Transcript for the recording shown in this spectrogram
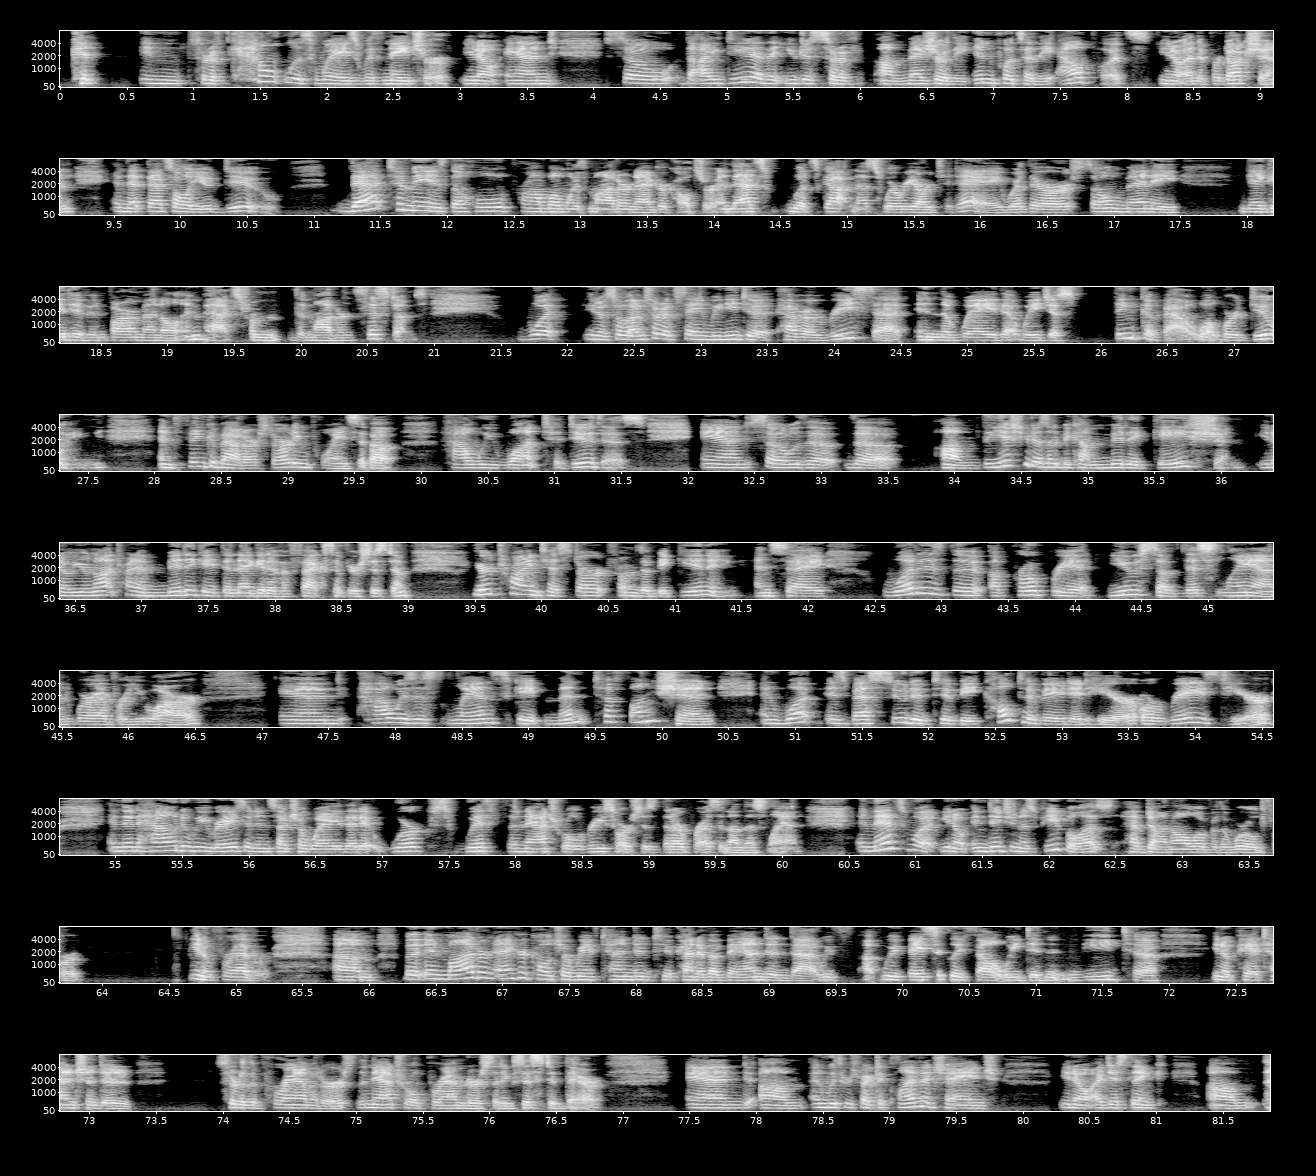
in sort of countless ways with nature, you know, and so the idea that you just sort of um, measure the inputs and the outputs, you know, and the production, and that that's all you do, that to me is the whole problem with modern agriculture, and that's what's gotten us where we are today, where there are so many negative environmental impacts from the modern systems. What you know, so I'm sort of saying we need to have a reset in the way that we just think about what we're doing and think about our starting points about how we want to do this. And so the the um, the issue doesn't become mitigation. You know, you're not trying to mitigate the negative effects of your system. You're trying to start from the beginning and say, what is the appropriate use of this land wherever you are? And how is this landscape meant to function? And what is best suited to be cultivated here or raised here? And then how do we raise it in such a way that it works with the natural resources that are present on this land? And that's what you know indigenous people has have done all over the world for you know forever. Um, but in modern agriculture we've tended to kind of abandon that. We've uh, we've basically felt we didn't need to you know pay attention to sort of the parameters the natural parameters that existed there. And um, and with respect to climate change you know i just think um,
